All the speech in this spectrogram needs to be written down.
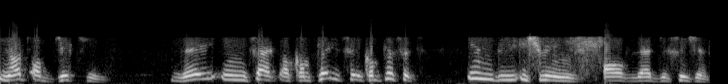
not objecting, they in fact are complicit, complicit in the issuing of that decision.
